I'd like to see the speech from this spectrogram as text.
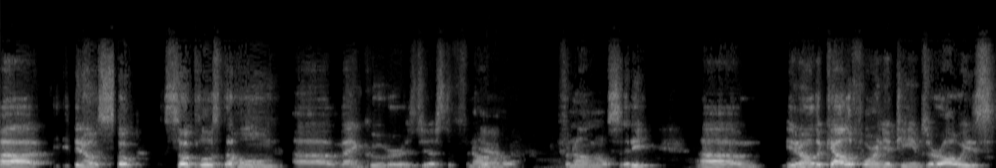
uh, you know, so so close to home. Uh, Vancouver is just a phenomenal, yeah. phenomenal city. Um, you know the California teams are always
